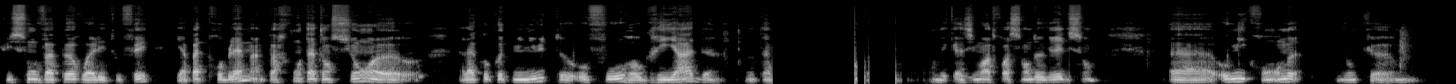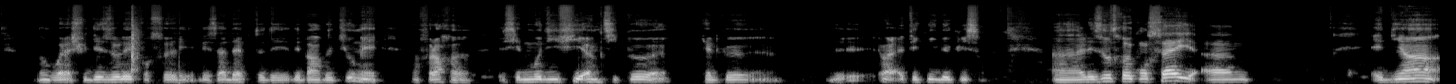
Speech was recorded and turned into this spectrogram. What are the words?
cuisson vapeur ou à l'étouffer, il n'y a pas de problème. Par contre, attention à la cocotte minute, au four, aux grillades, notamment. On est quasiment à 300 degrés de son. Euh, au micro-ondes. Donc, euh, donc voilà, je suis désolé pour ceux les, adeptes des, barbecues, mais il va falloir euh, essayer de modifier un petit peu quelques voilà, techniques de cuisson. les autres conseils, eh bien,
